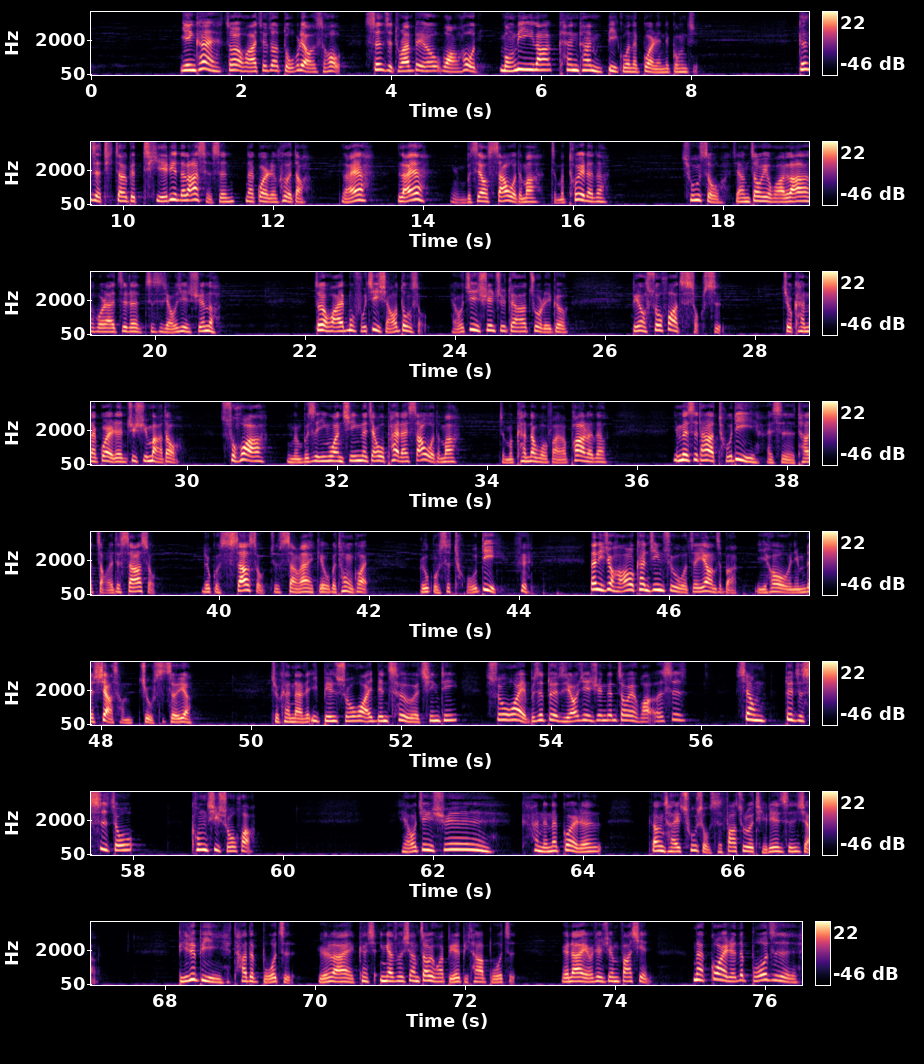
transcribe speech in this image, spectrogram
眼看赵月华就在躲不了的时候，身子突然被人往后猛力一拉，堪堪避过那怪人的攻击。跟着听到一个铁链的拉扯声，那怪人喝道：“来啊，来啊！”你们不是要杀我的吗？怎么退了呢？出手将赵月华拉回来，自认这是姚建轩了。赵月华还不服气，想要动手，姚建轩却对他做了一个不要说话的手势。就看那怪人继续骂道：“说话啊！你们不是殷万清那家伙派来杀我的吗？怎么看到我反而怕了呢？你们是他的徒弟，还是他找来的杀手？如果是杀手，就上来给我个痛快；如果是徒弟，！”那你就好好看清楚我这样子吧，以后你们的下场就是这样。就看那人一边说话一边侧耳倾听，说话也不是对着姚建轩跟赵月华，而是像对着四周空气说话。姚建轩看着那怪人刚才出手时发出了铁链声响，比了比他的脖子，原来看应该说像赵月华比了比他的脖子，原来姚建轩发现。那怪人的脖子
